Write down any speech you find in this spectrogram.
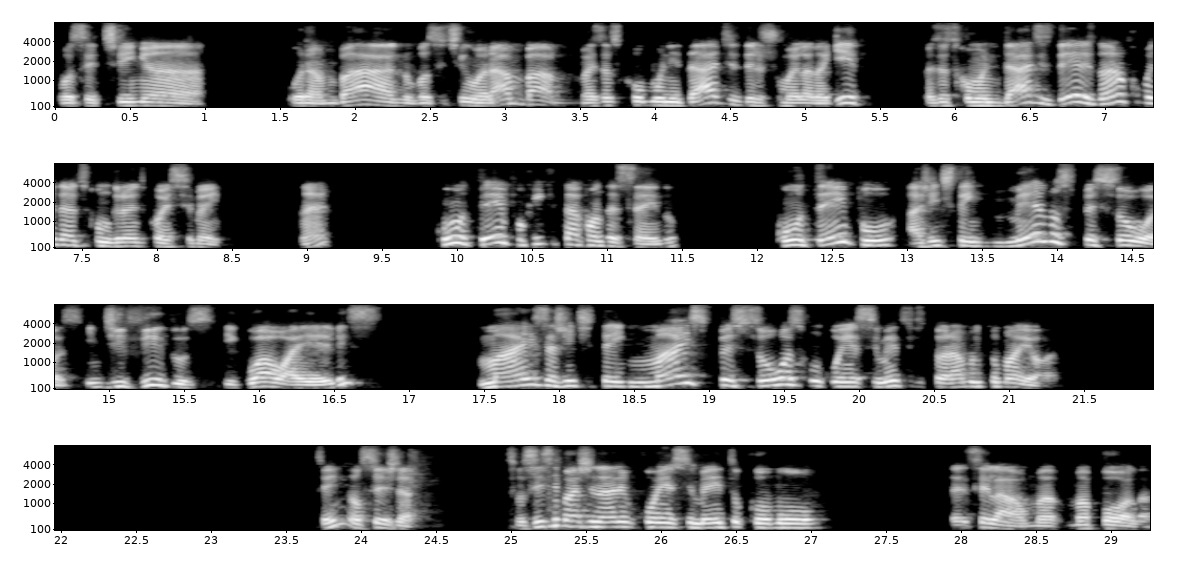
você tinha o Ramban, você tinha o Rambam, mas as comunidades deles, Shumel Nagid, mas as comunidades deles não eram comunidades com grande conhecimento, né? Com o tempo, o que está acontecendo? Com o tempo, a gente tem menos pessoas, indivíduos igual a eles, mas a gente tem mais pessoas com conhecimento de Torá muito maior. Sim? Ou seja, se vocês imaginarem o conhecimento como, é, sei lá, uma, uma bola,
